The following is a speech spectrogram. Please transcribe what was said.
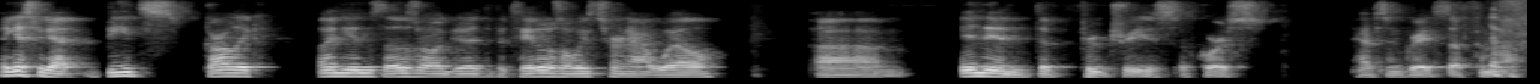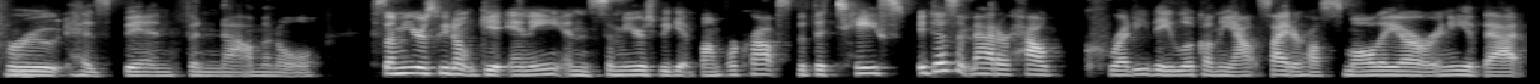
I guess we got beets, garlic, onions. Those are all good. The potatoes always turn out well. Um, and then the fruit trees, of course, have some great stuff coming The off them. fruit has been phenomenal. Some years we don't get any, and some years we get bumper crops, but the taste, it doesn't matter how cruddy they look on the outside or how small they are or any of that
